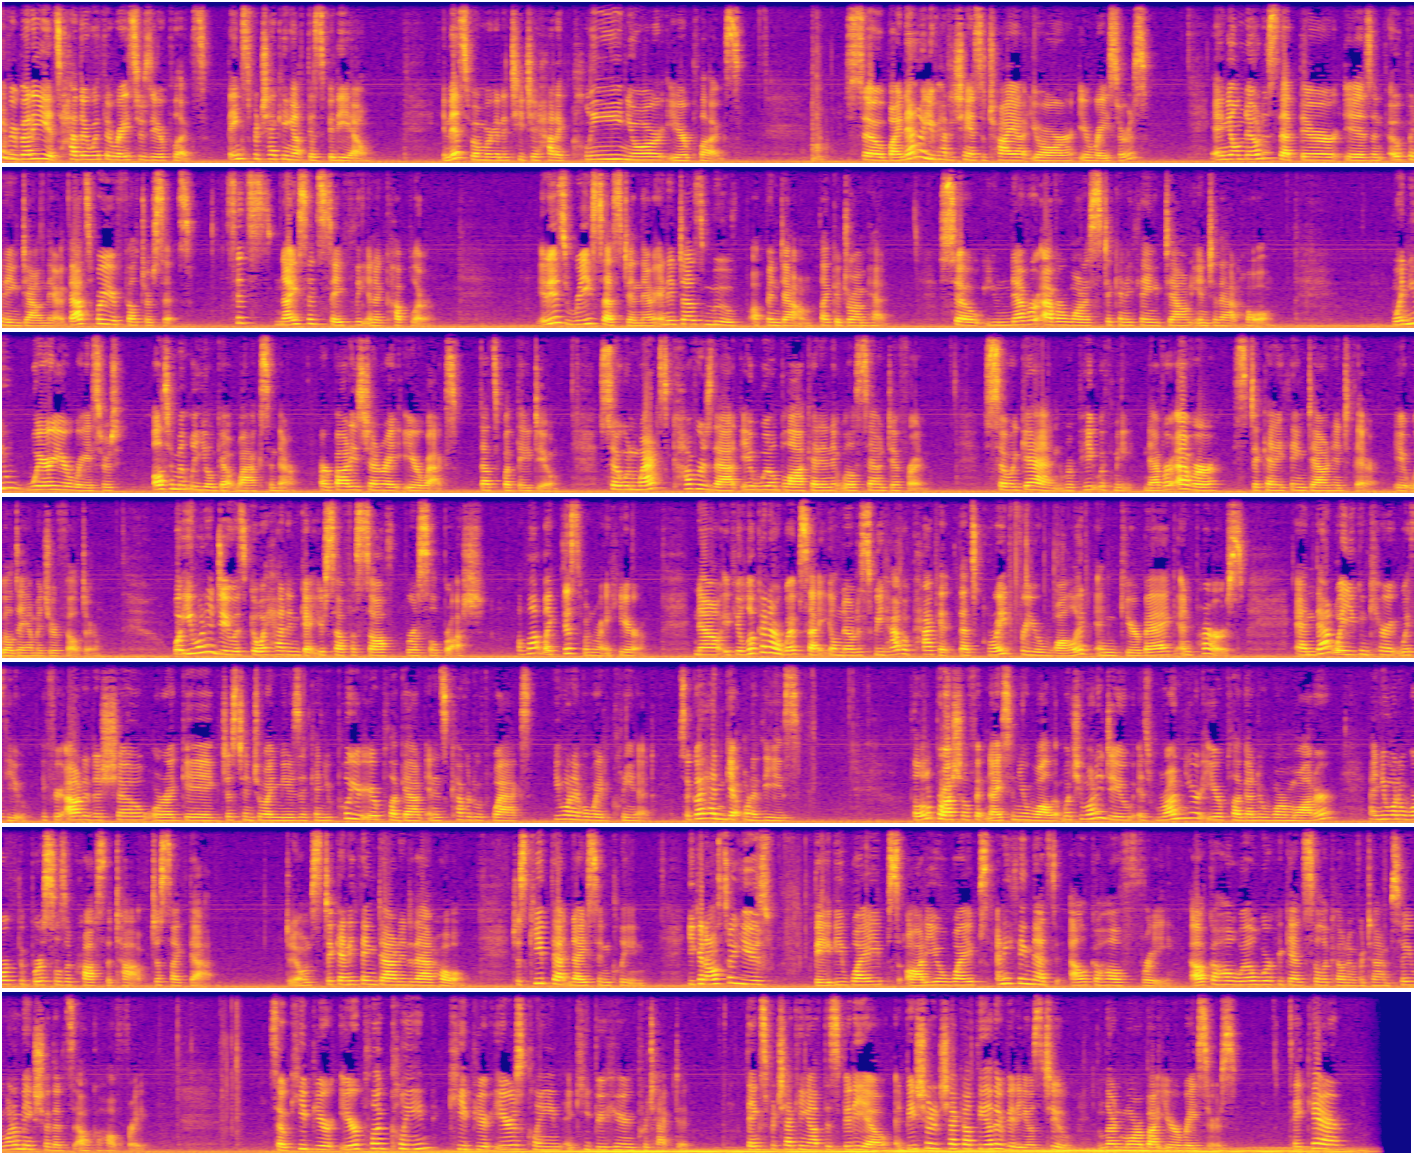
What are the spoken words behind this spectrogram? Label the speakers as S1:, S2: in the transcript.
S1: Everybody, it's Heather with Earasers Earplugs. Thanks for checking out this video. In this one, we're going to teach you how to clean your earplugs. So by now you've had a chance to try out your Earasers and you'll notice that there is an opening down there. That's where your filter sits. It sits nice and safely in a coupler. It is recessed in there and it does move up and down like a drum head. So you never ever want to stick anything down into that hole. When you wear your Earasers, ultimately you'll get wax in there. Our bodies generate earwax. That's what they do. So when wax covers that, it will block it and it will sound different. So again, repeat with me, never ever stick anything down into there. It will damage your filter. What you want to do is go ahead and get yourself a soft bristle brush, a lot like this one right here. Now, if you look at our website, you'll notice we have a packet that's great for your wallet and gear bag and purse. And that way you can carry it with you. If you're out at a show or a gig, just enjoying music, and you pull your earplug out and it's covered with wax, you won't have a way to clean it. So go ahead and get one of these. The little brush will fit nice in your wallet. What you want to do is run your earplug under warm water and you want to work the bristles across the top, just like that. Don't stick anything down into that hole. Just keep that nice and clean. You can also use baby wipes, audio wipes, anything that's alcohol free. Alcohol will work against silicone over time, so you want to make sure that it's alcohol free. So keep your earplug clean, keep your ears clean, and keep your hearing protected. Thanks for checking out this video, and be sure to check out the other videos too and learn more about your Earasers. Take care!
